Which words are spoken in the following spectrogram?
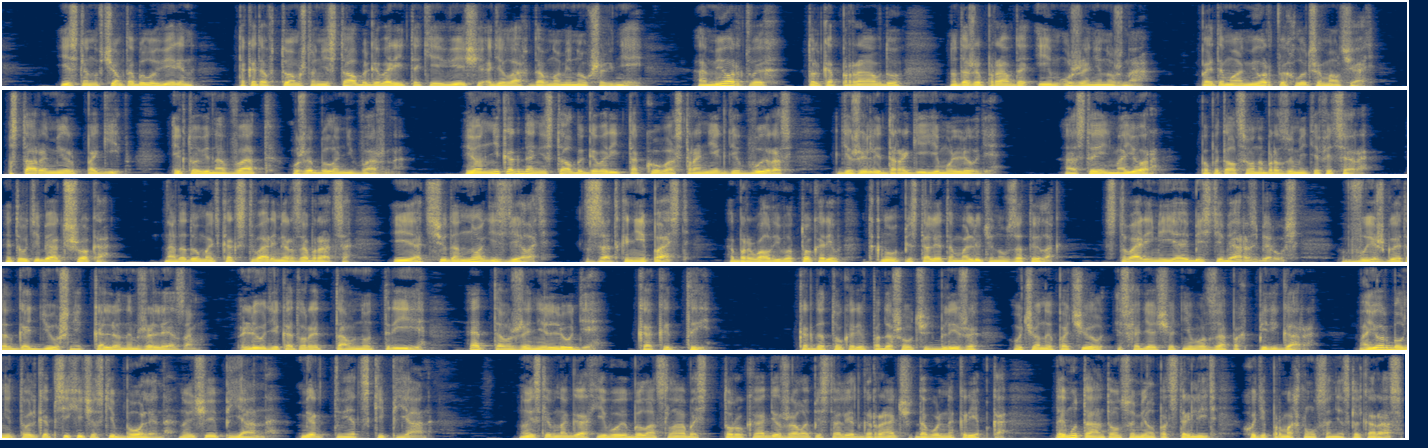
Если он в чем-то был уверен, так это в том, что не стал бы говорить такие вещи о делах давно минувших дней. О мертвых, только правду — но даже правда им уже не нужна. Поэтому о мертвых лучше молчать. Старый мир погиб, и кто виноват, уже было неважно. И он никогда не стал бы говорить такого о стране, где вырос, где жили дорогие ему люди. «Остынь, майор», — попытался он образумить офицера. «Это у тебя от шока. Надо думать, как с тварями разобраться и отсюда ноги сделать». «Заткни пасть», — оборвал его Токарев, ткнул пистолетом Малютину в затылок. С тварями я и без тебя разберусь. Выжгу этот гадюшник каленым железом. Люди, которые там внутри, это уже не люди, как и ты». Когда Токарев подошел чуть ближе, ученый почуял исходящий от него запах перегара. Майор был не только психически болен, но еще и пьян, мертвецкий пьян. Но если в ногах его и была слабость, то рука держала пистолет «Грач» довольно крепко. Да и мутанта он сумел подстрелить, хоть и промахнулся несколько раз.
